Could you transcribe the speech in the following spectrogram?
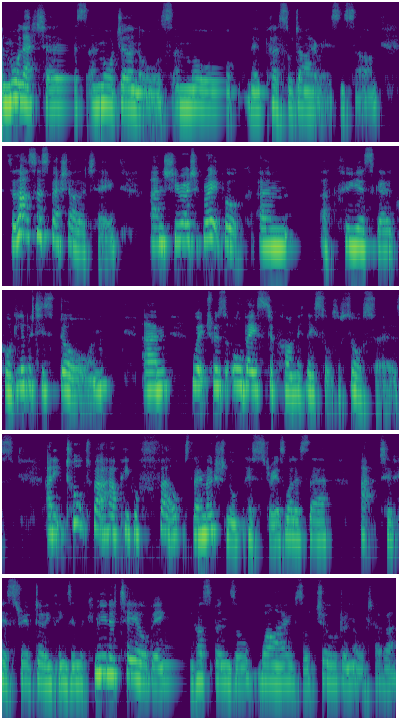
more letters and more journals and more you know, personal diaries and so on. So that's her speciality. And she wrote a great book um, a few years ago called Liberty's Dawn, um, which was all based upon these sorts of sources. And it talked about how people felt their emotional history as well as their active history of doing things in the community or being husbands or wives or children or whatever.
